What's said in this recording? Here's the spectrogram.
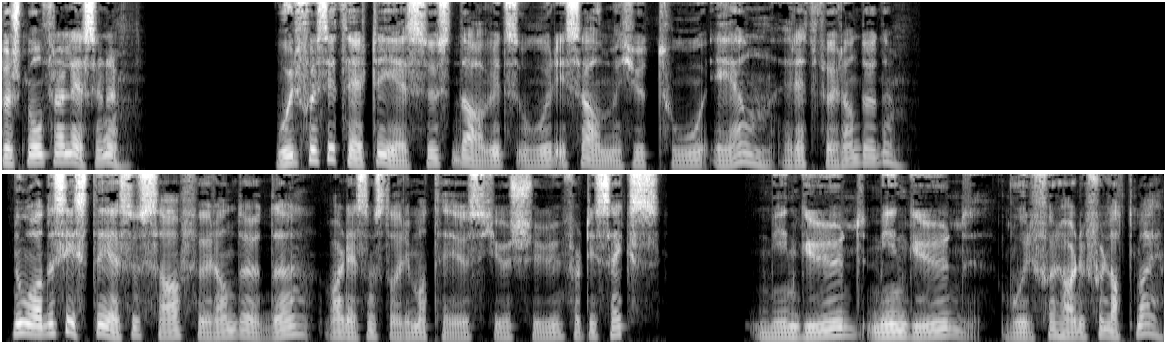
Spørsmål fra leserne Hvorfor siterte Jesus Davids ord i Salme 22,1 rett før han døde? Noe av det siste Jesus sa før han døde, var det som står i Matteus 27, 46, Min Gud, min Gud, hvorfor har du forlatt meg?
